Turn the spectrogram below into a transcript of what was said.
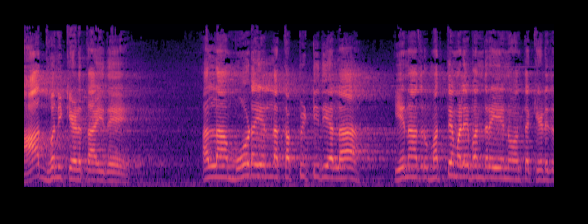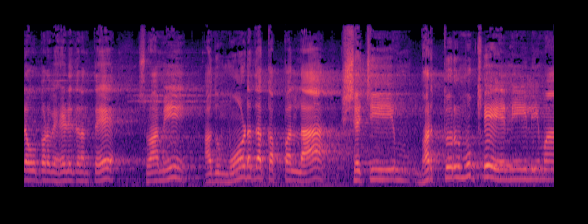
ಆ ಧ್ವನಿ ಕೇಳ್ತಾ ಇದೆ. ಅಲ್ಲ, ಮೋಡ ಎಲ್ಲ ಕಪ್ಪಿಟ್ಟಿದೆಯಲ್ಲ ಏನಾದರೂ ಮತ್ತೆ ಮಳೆ ಬಂದರೆ ಏನು ಅಂತ ಕೇಳಿದರೆ ಒಬ್ಬರು ಹೇಳಿದ್ರಂತೆ, ಸ್ವಾಮಿ, ಅದು ಮೋಡದ ಕಪ್ಪಲ್ಲ, ಶಚಿ ಭರ್ತುರ್ಮುಖೇ ನೀಲಿಮಾ.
